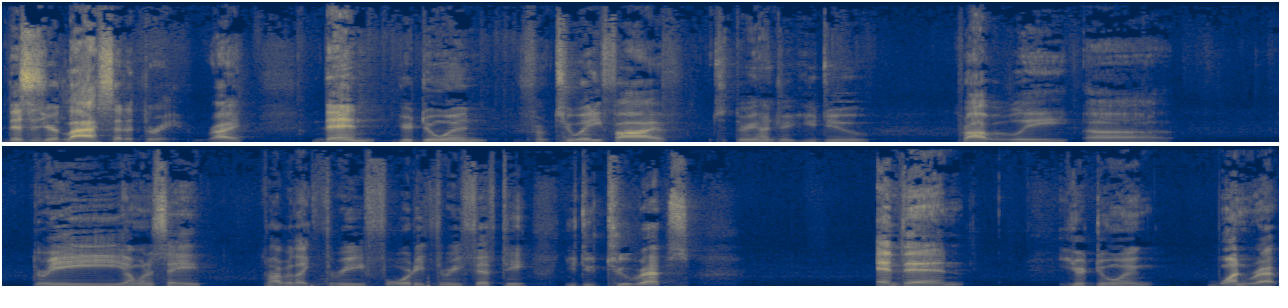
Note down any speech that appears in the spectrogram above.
This is your last set of three, right? Then you're doing from 285 to 300, you do probably uh, three, I want to say probably like 340, 350. You do two reps, and then you're doing one rep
